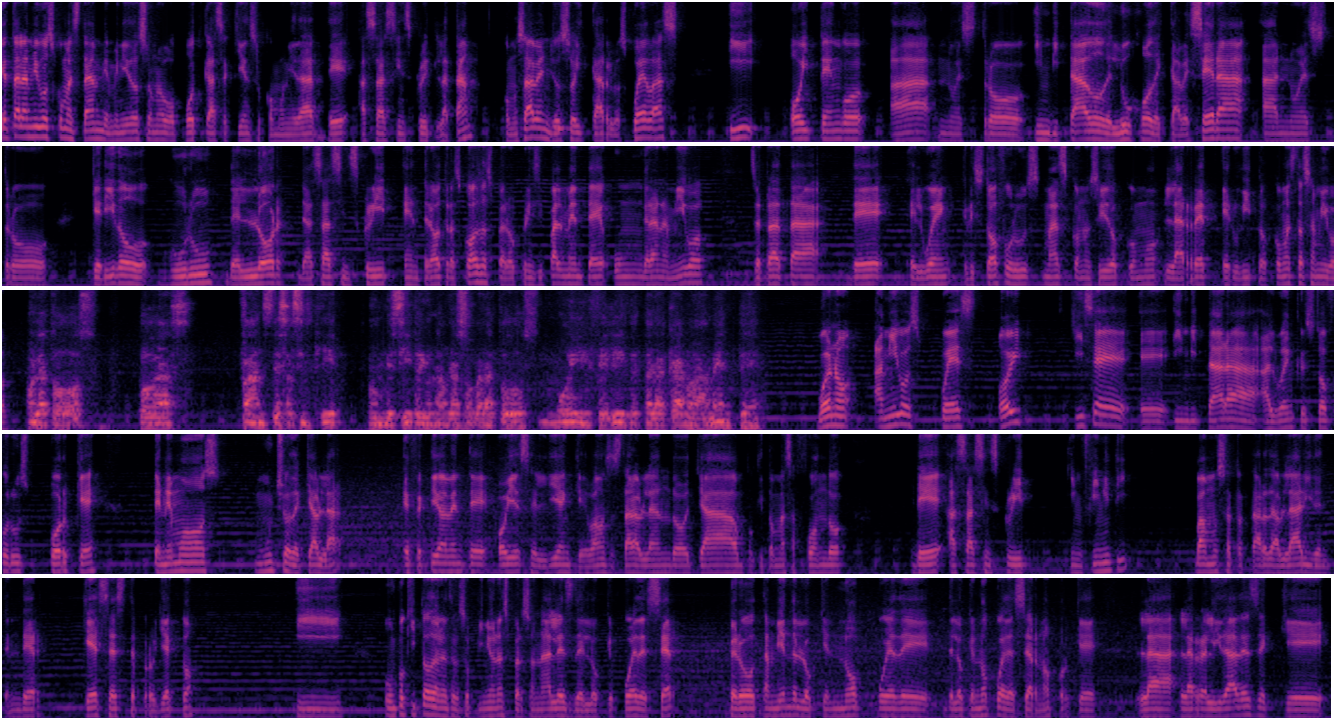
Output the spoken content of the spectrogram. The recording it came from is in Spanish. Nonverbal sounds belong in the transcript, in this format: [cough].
¿Qué tal amigos? ¿Cómo están? Bienvenidos a un nuevo podcast aquí en su comunidad de Assassin's Creed Latam. Como saben, yo soy Carlos Cuevas y hoy tengo a nuestro invitado de lujo de cabecera, a nuestro querido gurú del lore de Assassin's Creed, entre otras cosas, pero principalmente un gran amigo. Se trata de el buen Cristóforus, más conocido como la Red Erudito. ¿Cómo estás, amigo? Hola a todos, todas fans de Assassin's Creed. Un besito y un abrazo para todos. Muy feliz de estar acá nuevamente. Bueno, amigos, pues hoy quise eh, invitar a, al buen Cristóforus porque tenemos mucho de qué hablar. Efectivamente, hoy es el día en que vamos a estar hablando ya un poquito más a fondo de Assassin's Creed Infinity. Vamos a tratar de hablar y de entender qué es este proyecto y un poquito de nuestras opiniones personales de lo que puede ser, pero también de lo que no puede, de lo que no puede ser, ¿no? Porque la, la realidad es de que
